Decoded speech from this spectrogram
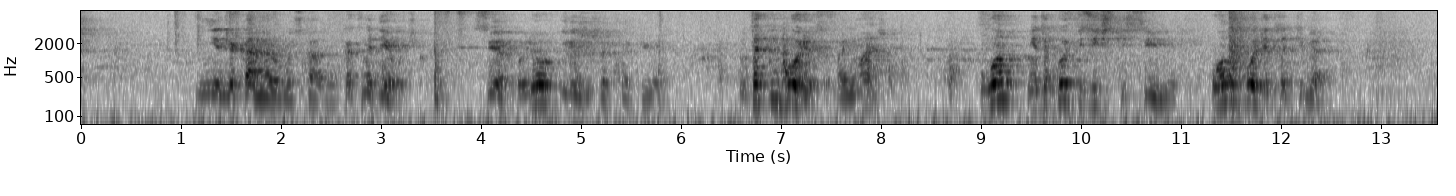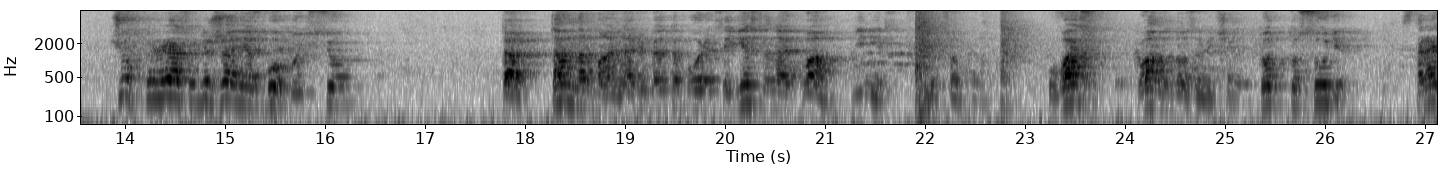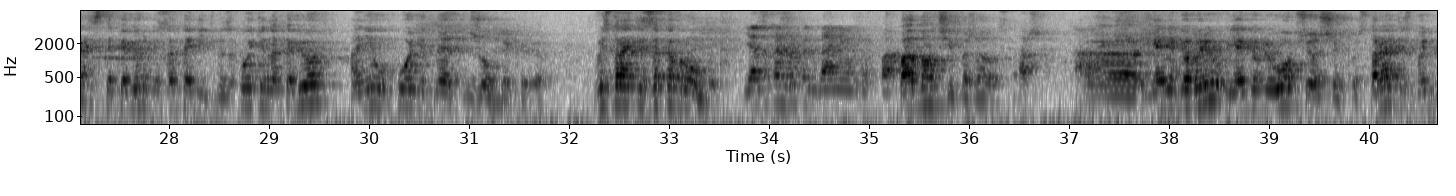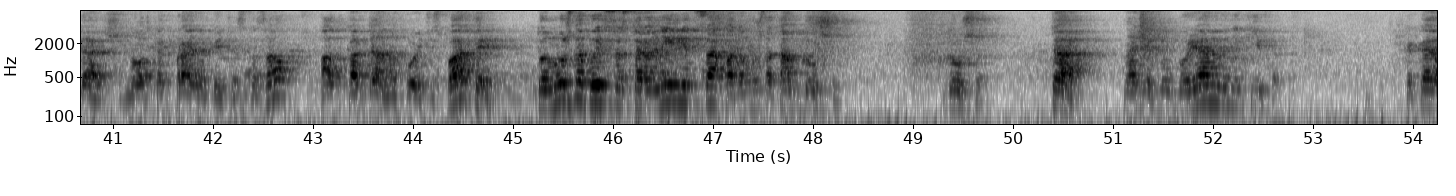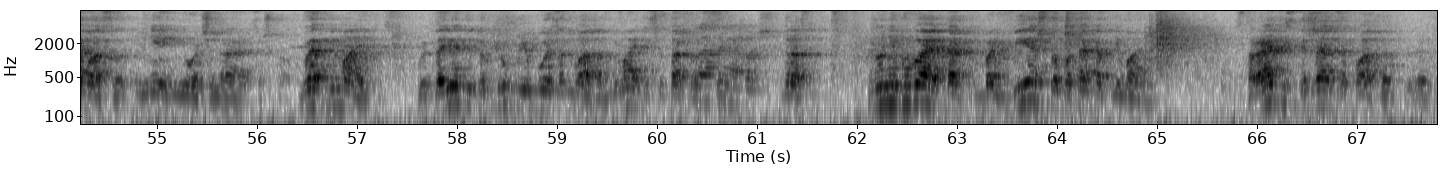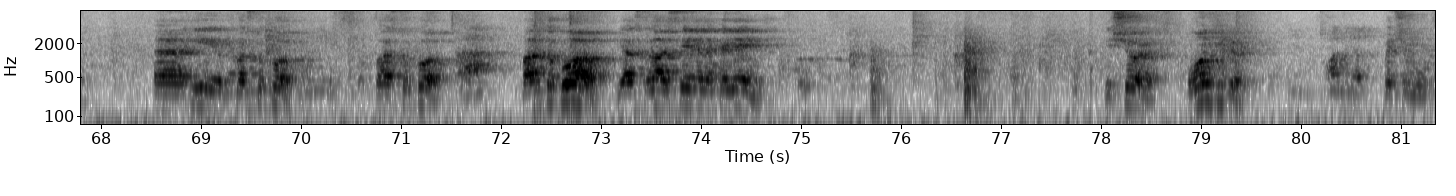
не для камеры будет сказано, как на девочку. Сверху лег и лежишь как на криве. Ну так не борется, понимаешь? Он не такой физически сильный. Он уходит от тебя. Четко раз удержание сбоку и все. Так, там нормально, ребята борются. Единственное к вам, Денис, лицом ко мне. У вас к вам одно замечание. Тот, кто судит, старайтесь на ковер не заходить. Вы заходите на ковер, они уходят на этот желтый ковер. Вы старайтесь за ковром быть. Я захожу, когда они уже в парк. Помолчи, пожалуйста. Хорошо. Э, я не говорю, я говорю общую ошибку. Старайтесь быть дальше. Но вот как правильно Петя сказал, а когда находитесь в партере, то нужно быть со стороны лица, потому что там души. Душа. Так, значит, у Гурянова Никита. Какая вас мне не очень нравится, что вы обнимаетесь, вы даете друг другу любой захват, обнимаетесь вот так вот. Здравствуйте. Здравствуйте. Но не бывает так в борьбе, чтобы так обнимались. Старайтесь держать захват. Э, И Пастухов. Пастухов. Пастухов. Я сказал, сели на колени. Еще раз. Он ведет. Он ведет. Почему?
